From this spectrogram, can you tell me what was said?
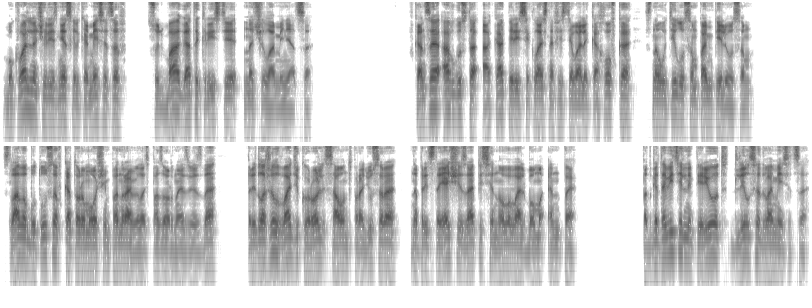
Буквально через несколько месяцев судьба Агаты Кристи начала меняться. В конце августа АК пересеклась на фестивале «Каховка» с Наутилусом Помпелиусом. Слава Бутусов, которому очень понравилась «Позорная звезда», предложил Вадику роль саунд-продюсера на предстоящей записи нового альбома НП. Подготовительный период длился два месяца.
